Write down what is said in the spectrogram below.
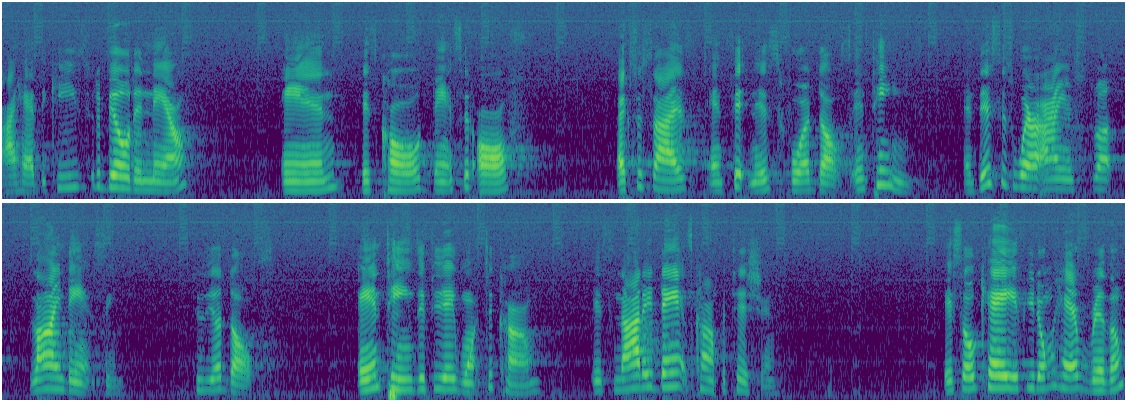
I have the keys to the building now, and it's called Dance It Off, Exercise and Fitness for Adults and Teens. And this is where I instruct line dancing to the adults and teens if they want to come. It's not a dance competition. It's okay if you don't have rhythm.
